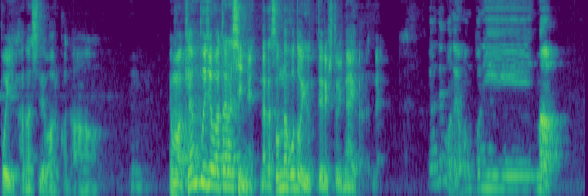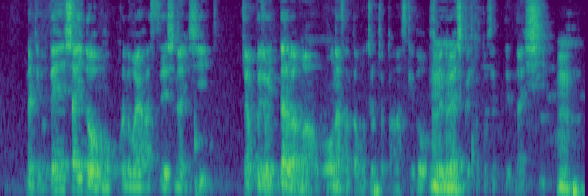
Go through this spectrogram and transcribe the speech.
ぽい話ではあるかな。うんでもまあキャンプ場は新しいね。なんかそんなことを言ってる人いないからね。いや、でもね、本当に、まあ、なんていうの、電車移動も俺の場合は発生しないし、キャンプ場行ったらば、まあ、オーナーさんとはもちろんちょっと話すけど、それぐらいしか人と接点ないし、うん。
